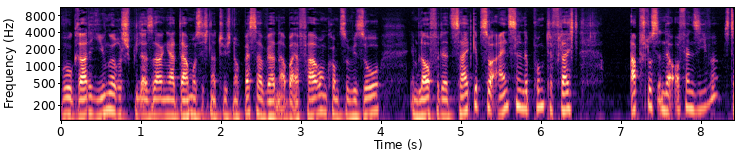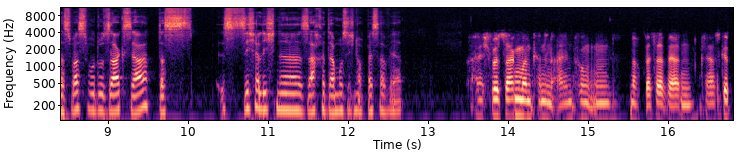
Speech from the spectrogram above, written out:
wo gerade jüngere Spieler sagen, ja, da muss ich natürlich noch besser werden, aber Erfahrung kommt sowieso im Laufe der Zeit. Gibt es so einzelne Punkte, vielleicht Abschluss in der Offensive? Ist das was, wo du sagst, ja, das ist sicherlich eine Sache, da muss ich noch besser werden? Ich würde sagen, man kann in allen Punkten noch besser werden. Klar, es gibt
